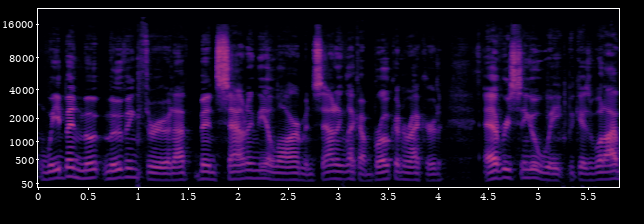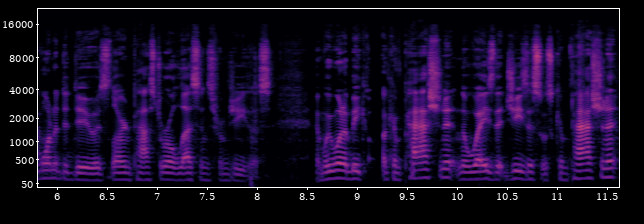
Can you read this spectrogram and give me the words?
We've been mo- moving through, and I've been sounding the alarm and sounding like a broken record every single week because what I've wanted to do is learn pastoral lessons from Jesus. And we want to be compassionate in the ways that Jesus was compassionate.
